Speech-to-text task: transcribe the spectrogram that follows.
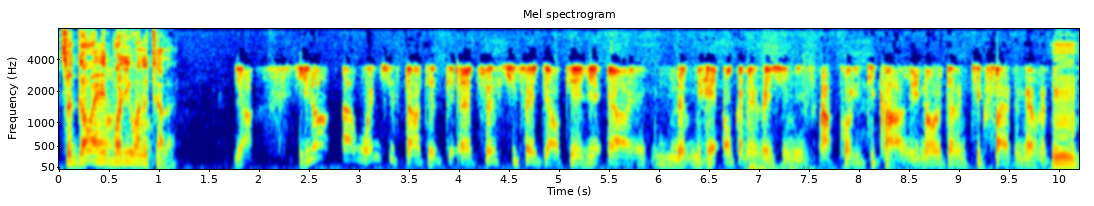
so go ahead. what do you want to tell her? Yeah. You know, uh, when she started, at first she said, okay, uh, the, her organization is uh, political, you know, it doesn't take sides and everything.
